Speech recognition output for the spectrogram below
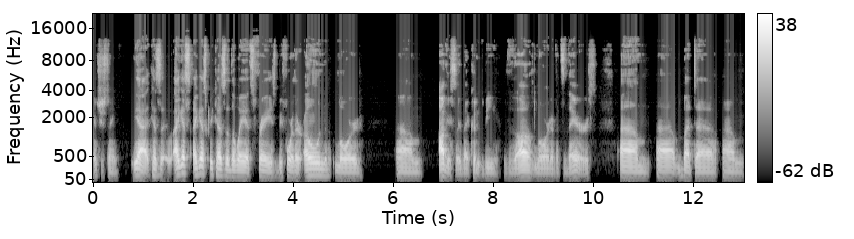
interesting yeah because i guess i guess because of the way it's phrased before their own lord um obviously that couldn't be the lord if it's theirs um uh but uh um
